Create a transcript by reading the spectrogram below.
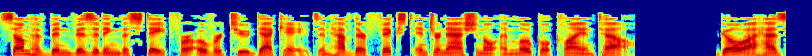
Some have been visiting the state for over two decades and have their fixed international and local clientele. Goa has,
